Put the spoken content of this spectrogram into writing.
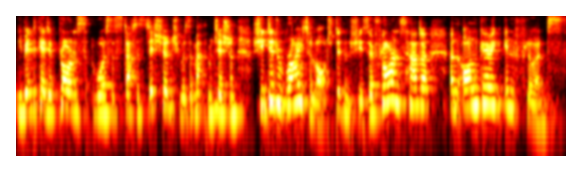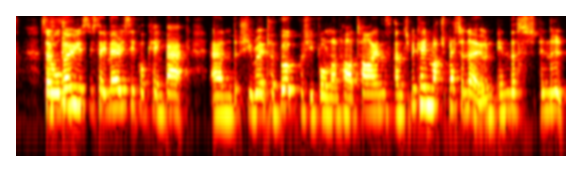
You've indicated Florence was a statistician, she was a mathematician. She did write a lot, didn't she? So Florence had a, an ongoing influence. So, although you say Mary Seacole came back and she wrote her book because she'd fallen on hard times, and she became much better known in the in the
